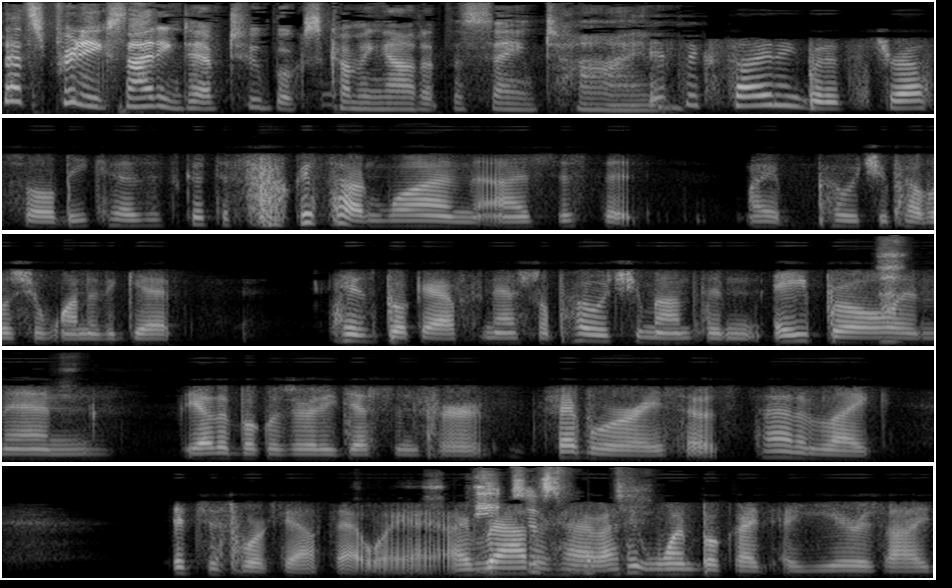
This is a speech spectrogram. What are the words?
That's pretty exciting to have two books coming out at the same time. It's exciting, but it's stressful because it's good to focus on one. Uh, it's just that my poetry publisher wanted to get his book out for National Poetry Month in April, and then the other book was already destined for February. So it's kind of like it just worked out that way. I, I'd rather have. I think one book a, a year is I,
